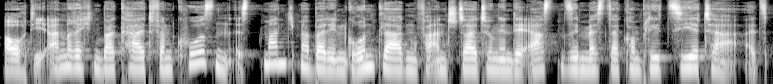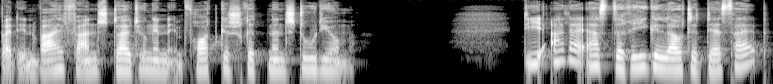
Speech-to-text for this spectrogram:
Auch die Anrechenbarkeit von Kursen ist manchmal bei den Grundlagenveranstaltungen der ersten Semester komplizierter als bei den Wahlveranstaltungen im fortgeschrittenen Studium. Die allererste Regel lautet deshalb,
